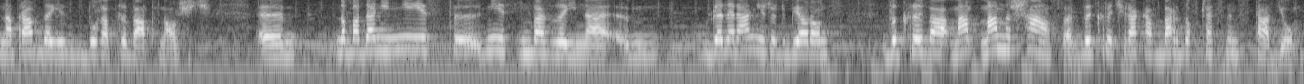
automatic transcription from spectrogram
naprawdę jest duża prywatność no badanie nie jest, nie jest inwazyjne. Generalnie rzecz biorąc, wykrywa, ma, mamy szansę wykryć raka w bardzo wczesnym stadium.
